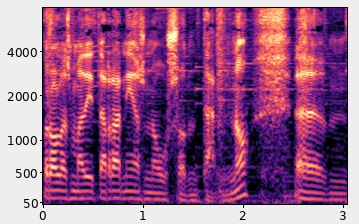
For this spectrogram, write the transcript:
però les mediterrànies no ho són tant, no? Eh,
